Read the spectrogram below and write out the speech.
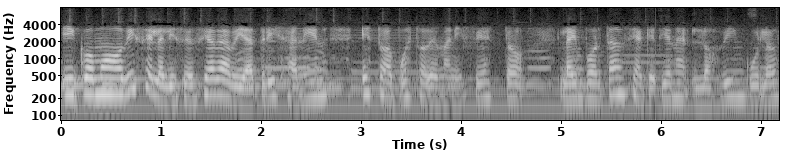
Y como dice la licenciada Beatriz Janín, esto ha puesto de manifiesto la importancia que tienen los vínculos,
